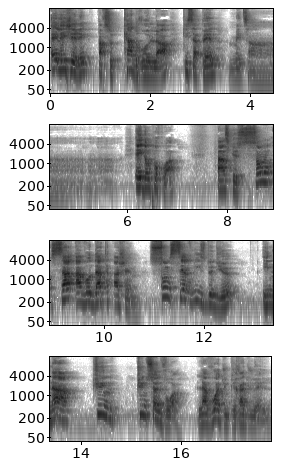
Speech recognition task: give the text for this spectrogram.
elle est gérée par ce cadre-là qui s'appelle médecin. Et donc pourquoi? Parce que son sa avodat Hashem, son service de Dieu, il n'a qu'une qu'une seule voie, la voie du graduel,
